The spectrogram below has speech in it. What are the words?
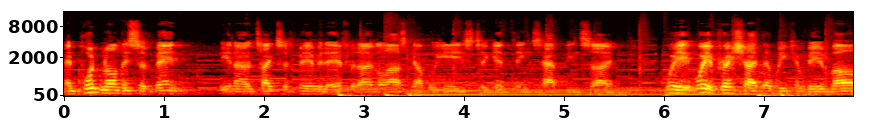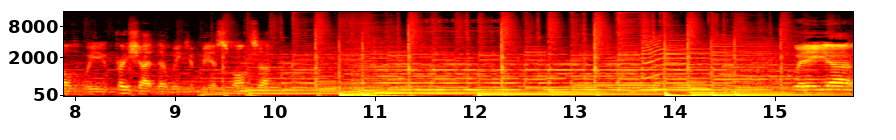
and putting on this event, you know, it takes a fair bit of effort over the last couple of years to get things happening. So we, we appreciate that we can be involved. We appreciate that we can be a sponsor. We, uh,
